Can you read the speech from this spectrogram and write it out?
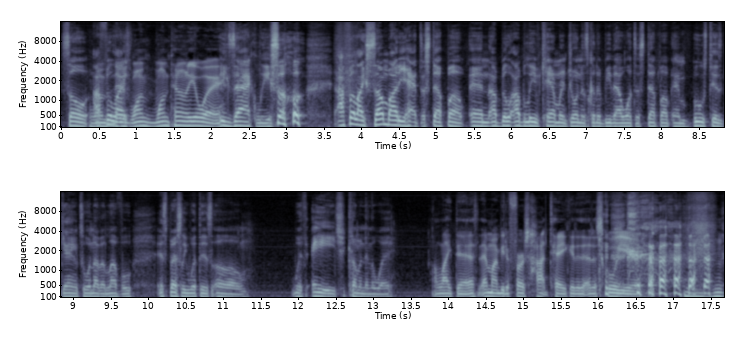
So I feel like one one penalty away. Exactly. So I feel like somebody had to step up, and I, be- I believe Cameron Jordan is going to be that one to step up and boost his game to another level, especially with his um with age coming in the way. I like that. That might be the first hot take of the, of the school year.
